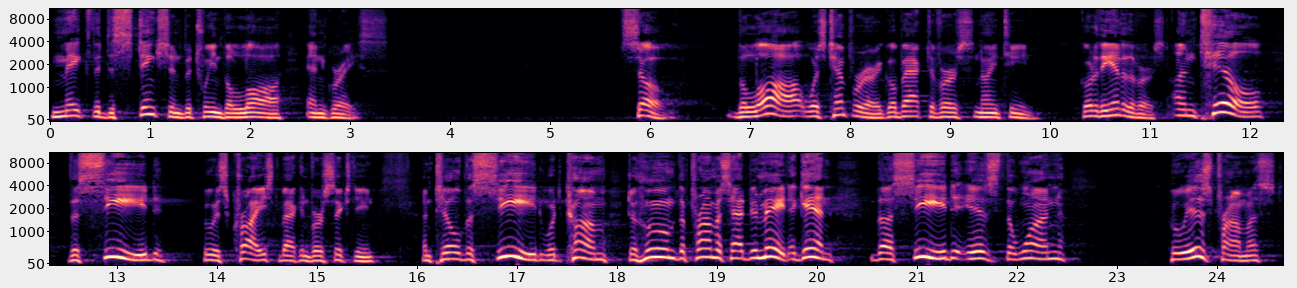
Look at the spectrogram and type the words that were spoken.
make the distinction between the law and grace. So, the law was temporary. Go back to verse 19. Go to the end of the verse. Until the seed, who is Christ, back in verse 16, until the seed would come to whom the promise had been made. Again, the seed is the one who is promised,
